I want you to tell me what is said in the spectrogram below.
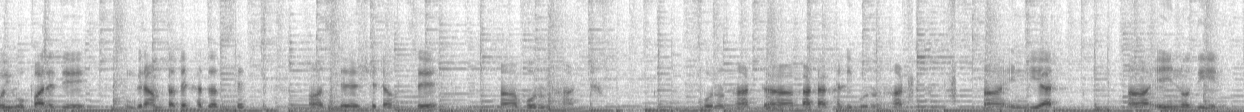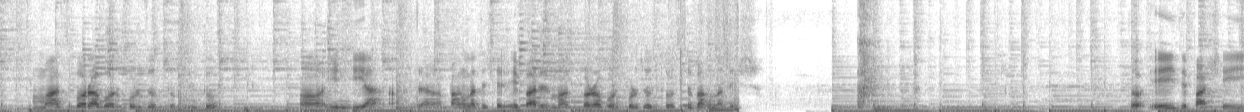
ওই ওপারে যে গ্রামটা দেখা যাচ্ছে সেটা হচ্ছে বরুণহাট। বরুণহাট কাটাখালী বরুণহাট ইন্ডিয়ার এই নদীর মাঝ বরাবর পর্যন্ত কিন্তু ইন্ডিয়া বাংলাদেশের এপারের মাঝ বরাবর পর্যন্ত হচ্ছে বাংলাদেশ। তো এই যে পাশেই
